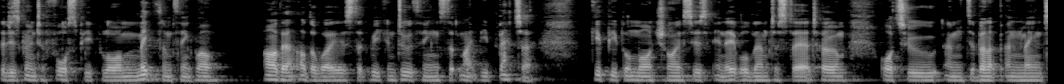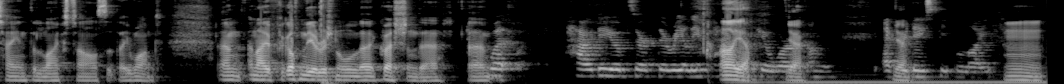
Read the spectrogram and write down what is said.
that is going to force people or make them think, well, are there other ways that we can do things that might be better? Give people more choices, enable them to stay at home or to um, develop and maintain the lifestyles that they want. Um, and I've forgotten the original uh, question there. Um, well, how do you observe the real impact oh, yeah, of your work yeah. on everyday's yeah. people life. Mm.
